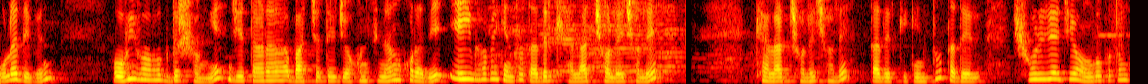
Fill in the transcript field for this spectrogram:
বলে দেবেন অভিভাবকদের সঙ্গে যে তারা বাচ্চাদের যখন স্নান করাবে, এইভাবে কিন্তু তাদের খেলার ছলে ছলে, খেলার ছলে ছলে তাদেরকে কিন্তু তাদের শরীরে যে অঙ্গ প্রত্যঙ্গ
